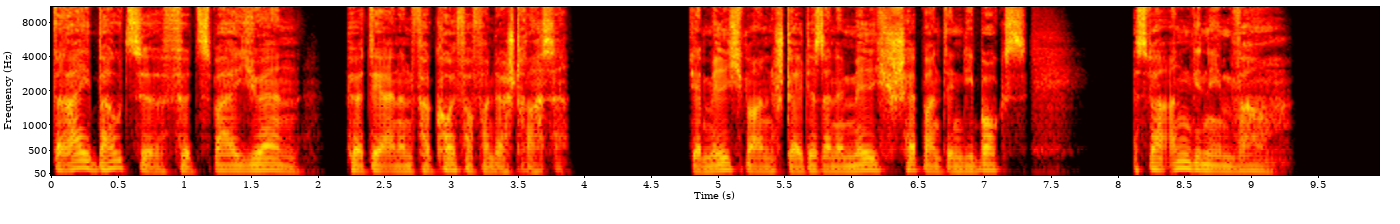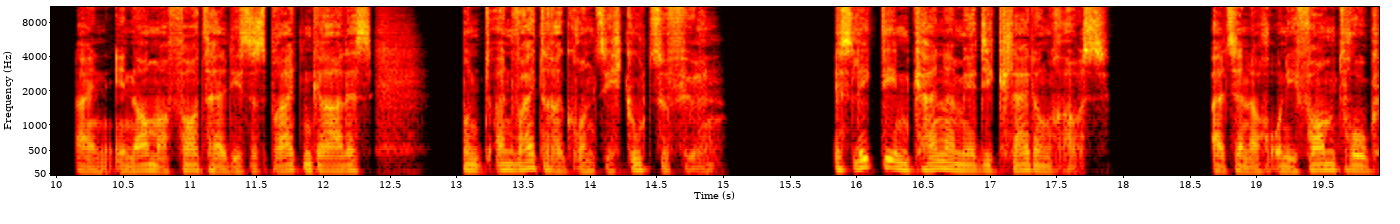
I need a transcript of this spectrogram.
Drei Bauze für zwei Yuan, hörte er einen Verkäufer von der Straße. Der Milchmann stellte seine Milch scheppernd in die Box. Es war angenehm warm. Ein enormer Vorteil dieses Breitengrades und ein weiterer Grund, sich gut zu fühlen. Es legte ihm keiner mehr die Kleidung raus. Als er noch Uniform trug,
